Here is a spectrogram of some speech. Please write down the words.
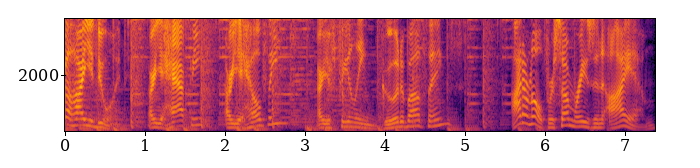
Well, how you doing? Are you happy? Are you healthy? Are you feeling good about things? I don't know. For some reason, I am.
